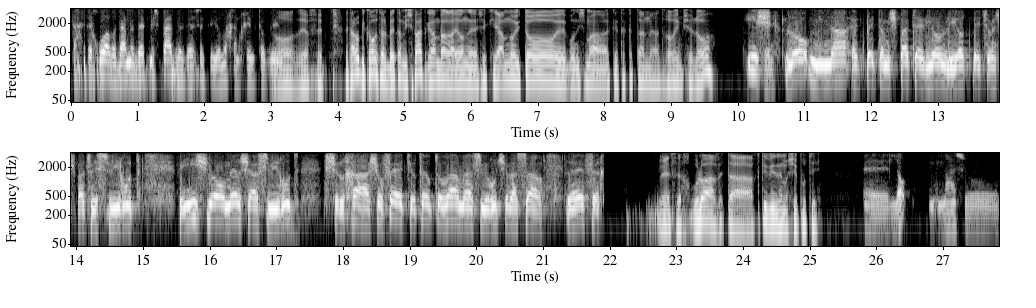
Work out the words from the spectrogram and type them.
תחסכו עבודה מבית משפט בזה שתהיו מחנכים טובים. או, זה יפה. הייתה לו ביקורת על בית המשפט, גם בריאיון שקיימנו איתו, בואו נשמע קטע קטן מהדברים שלו. איש לא מינה את בית המשפט העליון להיות בית המשפט לסבירות ואיש לא אומר שהסבירות שלך, השופט, יותר טובה מהסבירות של השר, להפך. להפך, הוא לא אהב את האקטיביזם השיפוטי. אה, לא, משהו...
